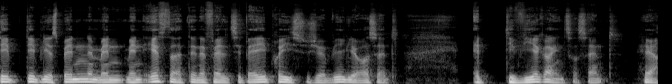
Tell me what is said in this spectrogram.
det, det bliver spændende, men, men efter at den er faldet tilbage i pris, synes jeg virkelig også, at, at det virker interessant her.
